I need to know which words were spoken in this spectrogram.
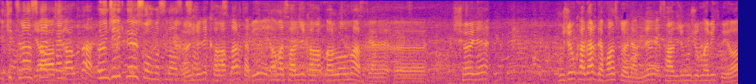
iki transfer. Ya az yani kaldı da. Öncelik neresi olması lazım şu an? Öncelik kanatlar tabii ama sadece kanatlarla olmaz. Yani e, şöyle hücum kadar defans da önemli. Sadece hücumla bitmiyor.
